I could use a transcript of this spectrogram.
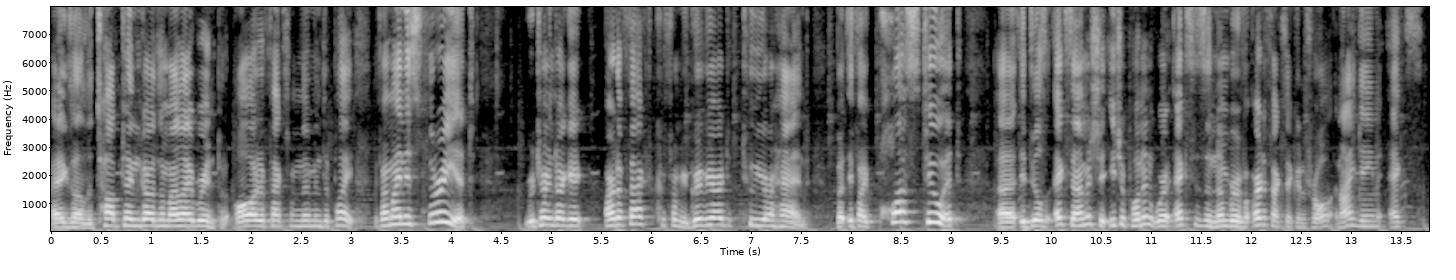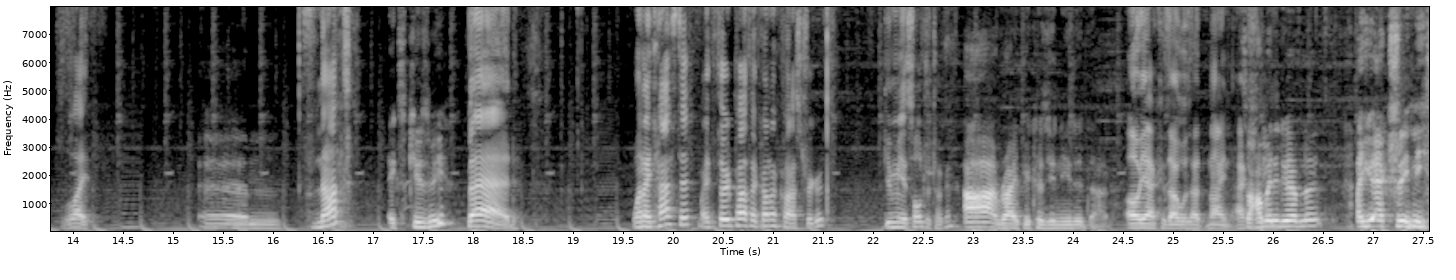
I exile the top ten cards in my library and put all artifacts from them into play. If I minus three it, return target artifact from your graveyard to your hand. But if I plus two it, uh, it deals X damage to each opponent, where X is the number of artifacts I control, and I gain X life. Um, It's not excuse me? bad. When I cast it, my third path iconoclast triggers. Give me a soldier token. Ah, right, because you needed that. Oh yeah, because I was at nine. Actually. So how many do you have now? Oh, you actually need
